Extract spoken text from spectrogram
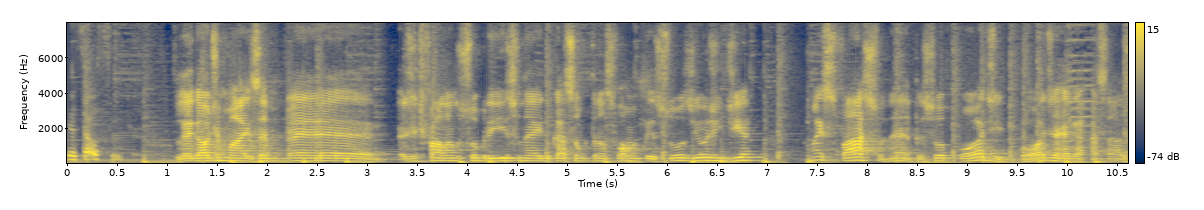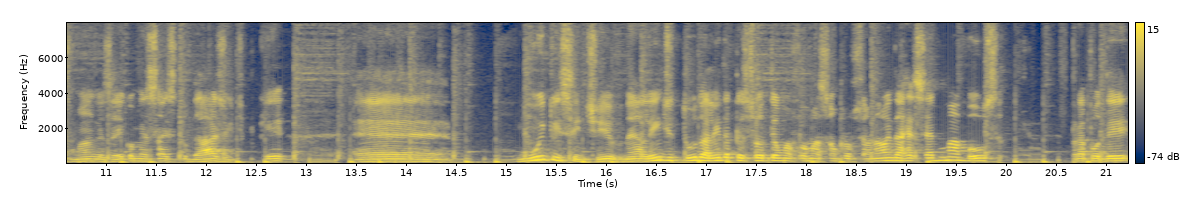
esse auxílio. Legal demais. É, é, a gente falando sobre isso, né? A educação que transforma pessoas e hoje em dia mais fácil, né? A pessoa pode, pode arregaçar as mangas aí, começar a estudar, gente, porque é muito incentivo, né? Além de tudo, além da pessoa ter uma formação profissional, ainda recebe uma bolsa para poder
